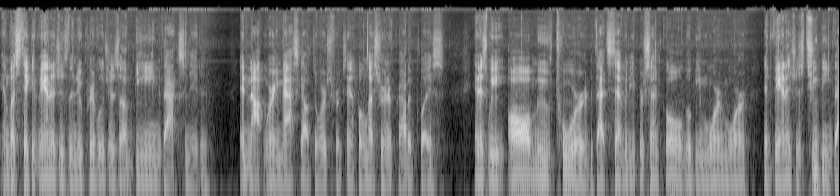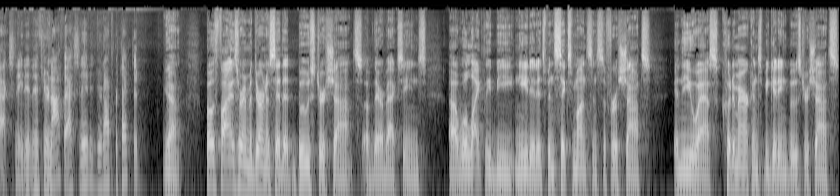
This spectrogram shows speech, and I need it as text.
and let's take advantage of the new privileges of being vaccinated and not wearing masks outdoors, for example, unless you're in a crowded place. And as we all move toward that 70% goal, there'll be more and more advantages to being vaccinated. And if you're not vaccinated, you're not protected. Yeah. Both Pfizer and Moderna say that booster shots of their vaccines uh, will likely be needed. It's been six months since the first shots in the U.S. Could Americans be getting booster shots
